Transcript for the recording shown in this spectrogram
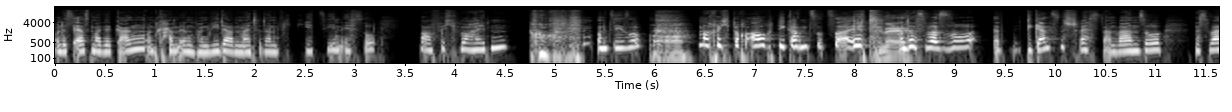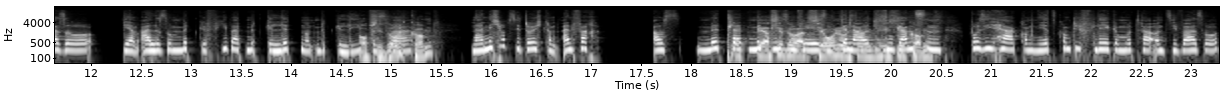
und ist erstmal gegangen und kam irgendwann wieder und meinte dann, wie geht's Ihnen? Ich so, darf ich weinen? Und sie so, Oh. mache ich doch auch die ganze Zeit. Nee. Und das war so, äh, die ganzen Schwestern waren so, das war so, die haben alle so mitgefiebert, mitgelitten und mitgeliebt. Ob sie das war, durchkommt? Nein, nicht, ob sie durchkommt, einfach aus Mitleid Ob mit der diesem Situation, Wesen. Genau, diesen sie ganzen, kommt. wo sie herkommt. Und jetzt kommt die Pflegemutter und sie war so,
